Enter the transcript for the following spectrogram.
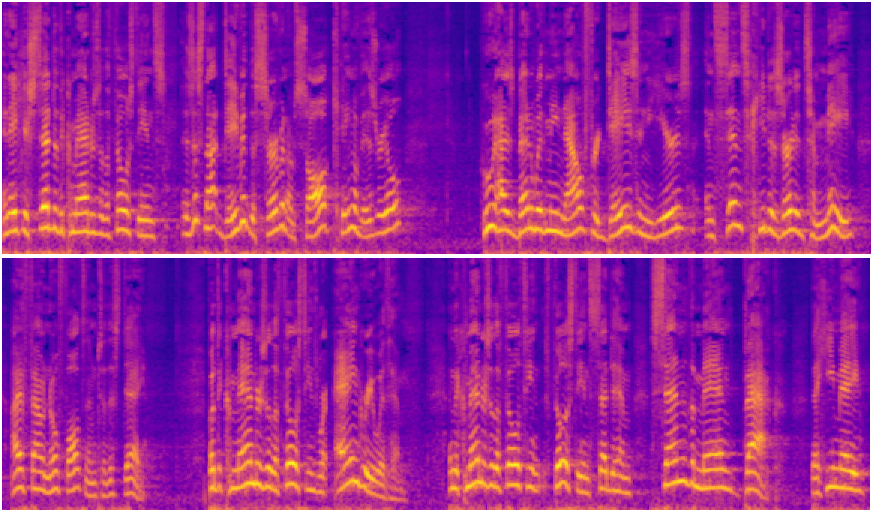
And Achish said to the commanders of the Philistines, Is this not David, the servant of Saul, king of Israel, who has been with me now for days and years? And since he deserted to me, I have found no fault in him to this day. But the commanders of the Philistines were angry with him. And the commanders of the Philistines said to him, Send the man back, that he may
